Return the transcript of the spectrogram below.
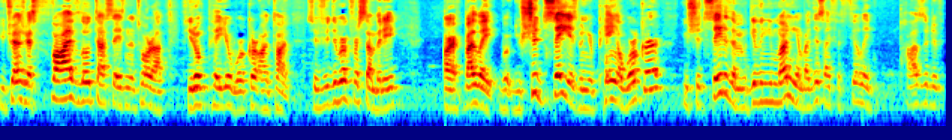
You transgress five lotases in the Torah if you don't pay your worker on time. So if you do work for somebody, or by the way, what you should say is when you're paying a worker, you should say to them, I'm giving you money, and by this I fulfill a positive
